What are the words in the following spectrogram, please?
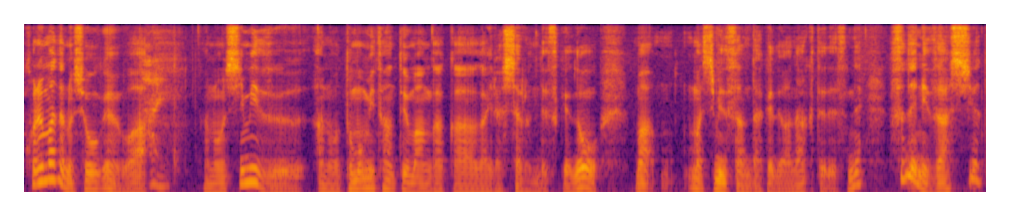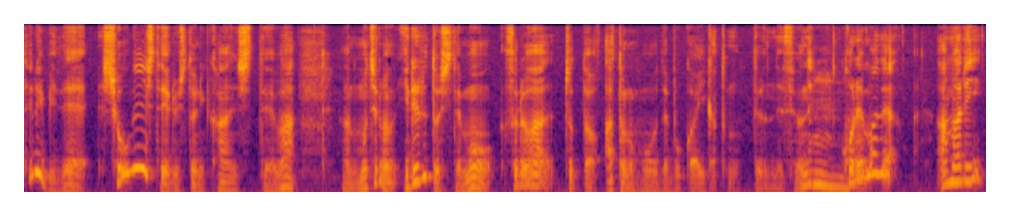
これまでの証言は、はい、あの清水あの智美さんという漫画家がいらっしゃるんですけど、まあ、まあ、清水さんだけではなくてですねすでに雑誌やテレビで証言している人に関してはあのもちろん入れるとしてもそれはちょっと後の方で僕はいいかと思ってるんですよね。うん、これまであまり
